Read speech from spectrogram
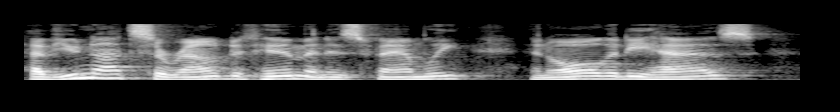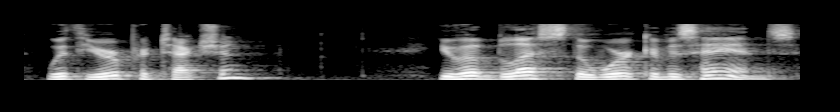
Have you not surrounded him and his family and all that he has with your protection? You have blessed the work of his hands,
